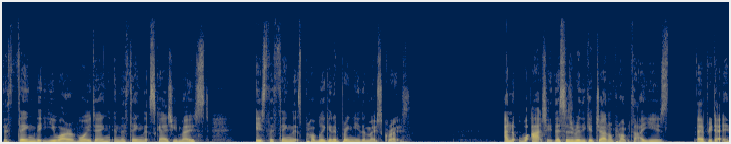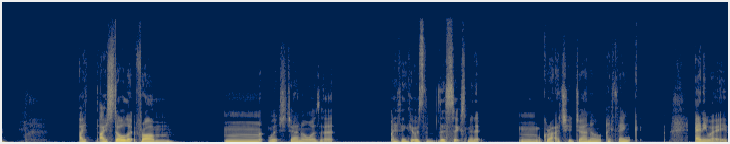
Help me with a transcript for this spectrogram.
the thing that you are avoiding and the thing that scares you most is the thing that's probably going to bring you the most growth. And actually, this is a really good journal prompt that I use every day. I, I stole it from, um, which journal was it? I think it was the, the six minute um, gratitude journal, I think. Anyway,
